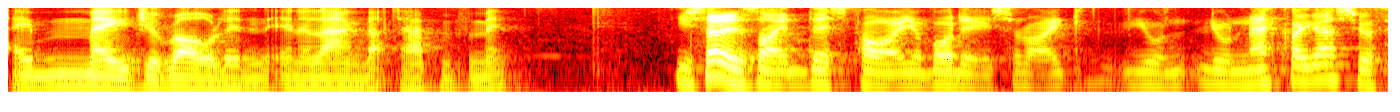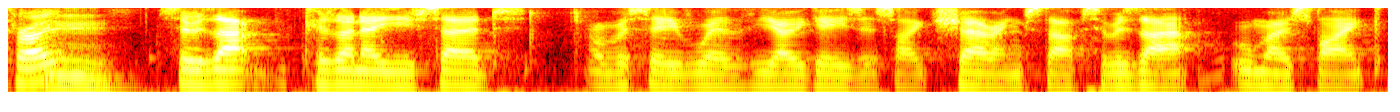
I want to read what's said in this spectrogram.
a major role in, in allowing that to happen for me. You said it's like this part of your body, so like your your neck, I guess, your throat. Mm. So is that because I know you said obviously with YoGeez it's like sharing stuff. So is that almost like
